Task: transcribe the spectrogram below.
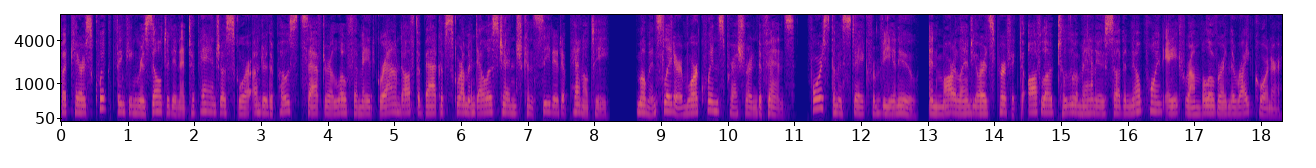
but Care's quick thinking resulted in a tap-and-go score under the posts after Alofa made ground off the back of scrum and Ellis Genge conceded a penalty. Moments later more Quins pressure and defense forced the mistake from Veainu, and Marland Yarde's perfect offload to Luamanu saw the no.8 rumble over in the right corner.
